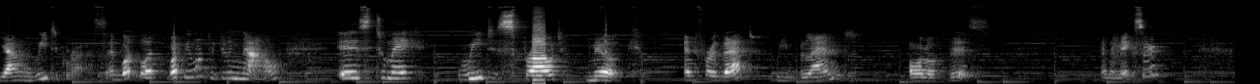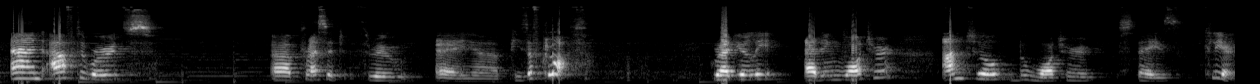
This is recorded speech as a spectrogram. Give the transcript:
Young wheat grass. And what, what, what we want to do now is to make wheat sprout milk. And for that, we blend all of this in a mixer. And afterwards, uh, press it through a uh, piece of cloth, gradually adding water until the water stays clear.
